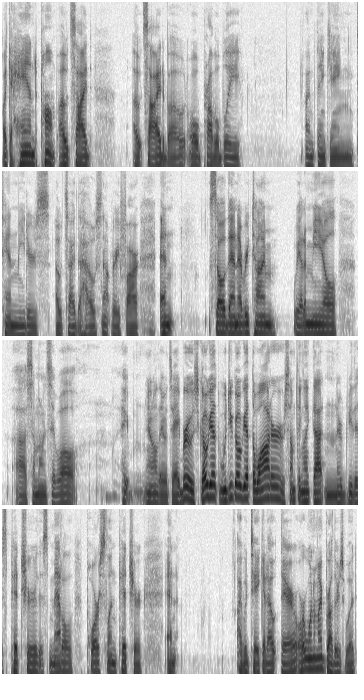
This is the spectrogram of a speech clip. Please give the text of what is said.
like a hand pump outside outside about oh probably I'm thinking 10 meters outside the house, not very far. And so then every time we had a meal, uh, someone would say, Well, hey, you know, they would say, Hey, Bruce, go get, would you go get the water or something like that? And there'd be this pitcher, this metal porcelain pitcher. And I would take it out there, or one of my brothers would,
